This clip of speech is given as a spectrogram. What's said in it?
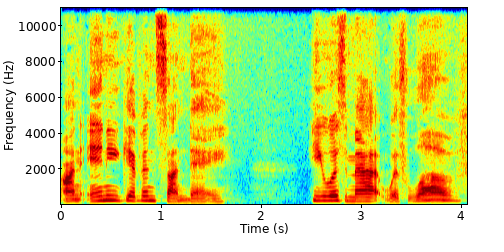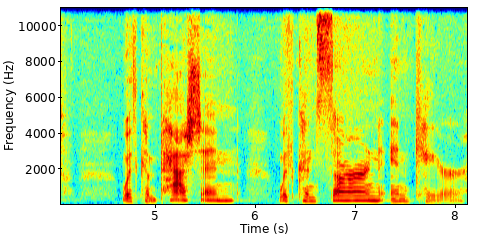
on any given Sunday, he was met with love, with compassion, with concern and care.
